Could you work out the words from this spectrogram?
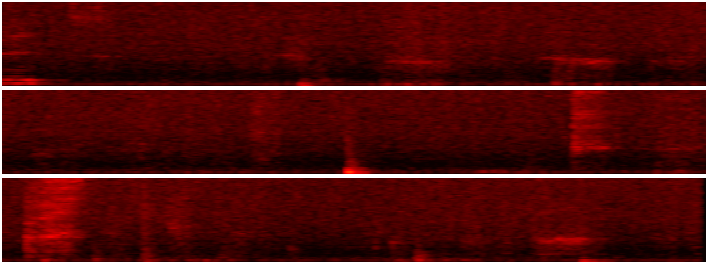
Good.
